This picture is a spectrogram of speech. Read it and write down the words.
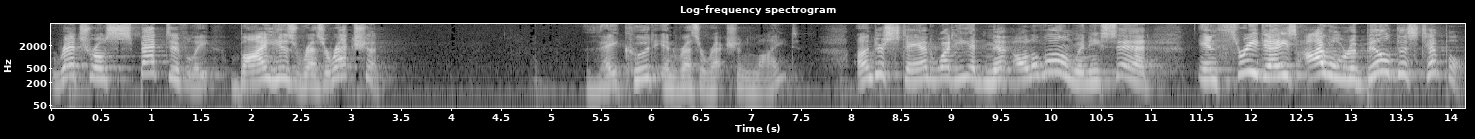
retrospectively by his resurrection. They could, in resurrection light, understand what he had meant all along when he said, In three days I will rebuild this temple.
